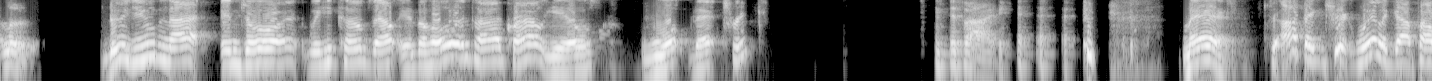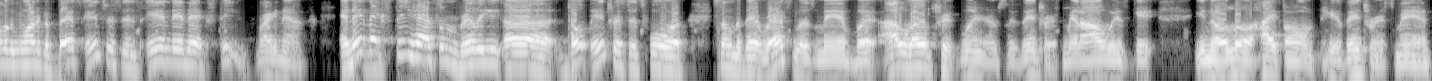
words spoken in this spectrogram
a little bit. Do you not enjoy when he comes out and the whole entire crowd yells, "Whoop that trick"? It's all right. Man, I think Trick Willie got probably one of the best entrances in NXT right now. And NXT has some really uh dope interests for some of their wrestlers, man. But I love Trick Williams' interest, man. I always get, you know, a little hype on his interest, man.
